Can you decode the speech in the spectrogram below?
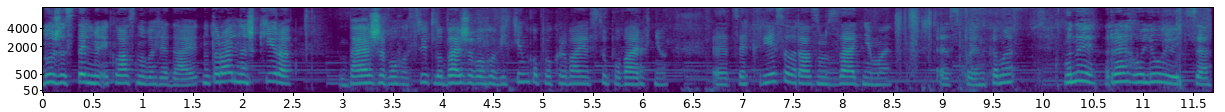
Дуже стильно і класно виглядають. Натуральна шкіра бежевого, світло-бежевого відтінку покриває всю поверхню е, цих крісел разом з задніми спинками. Вони регулюються.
